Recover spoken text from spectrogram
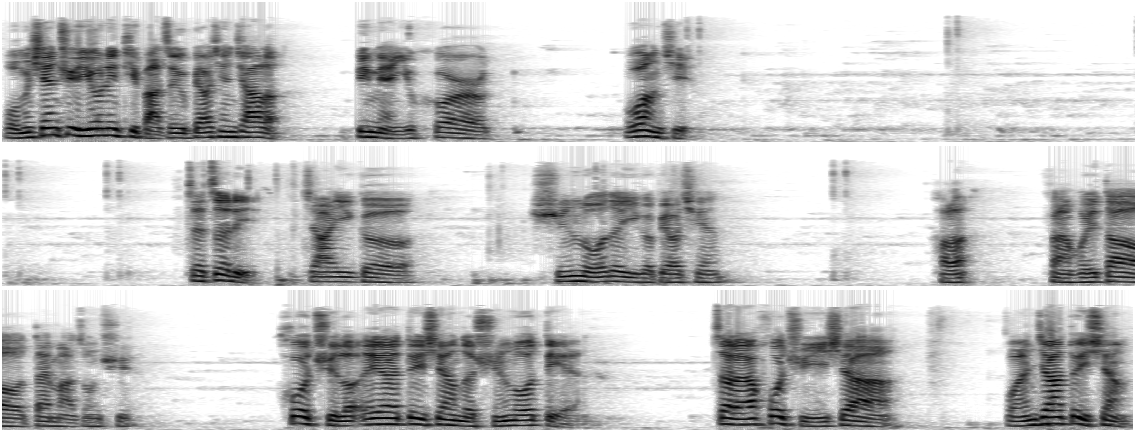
我们先去 Unity 把这个标签加了，避免一会儿忘记。在这里加一个巡逻的一个标签。好了，返回到代码中去。获取了 AI 对象的巡逻点，再来获取一下玩家对象。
